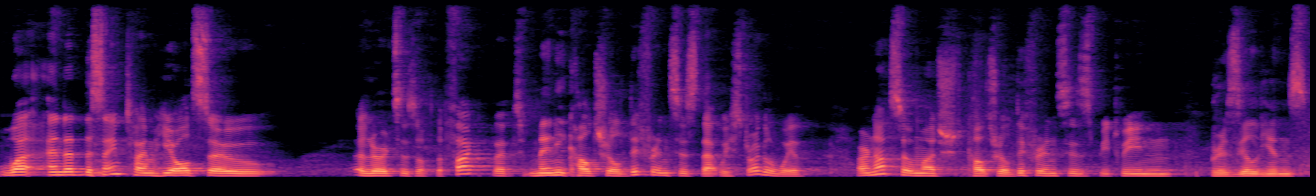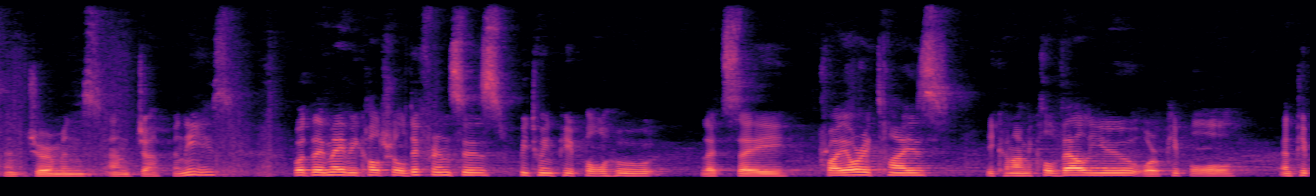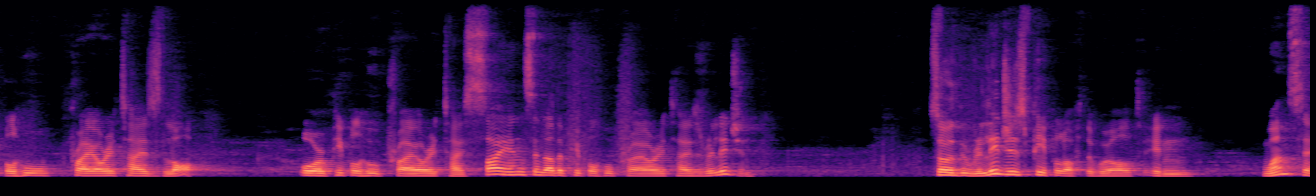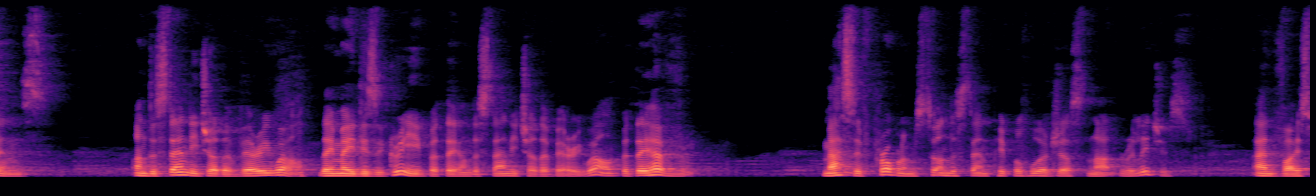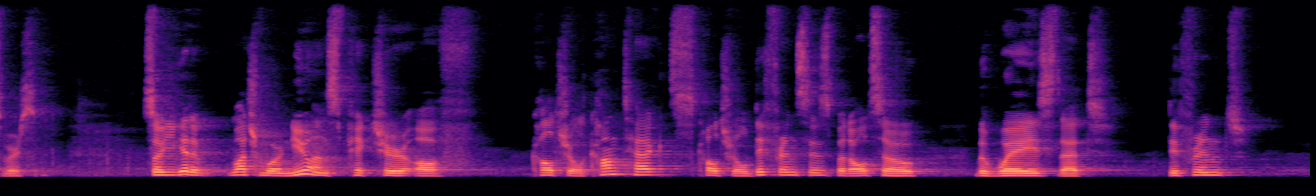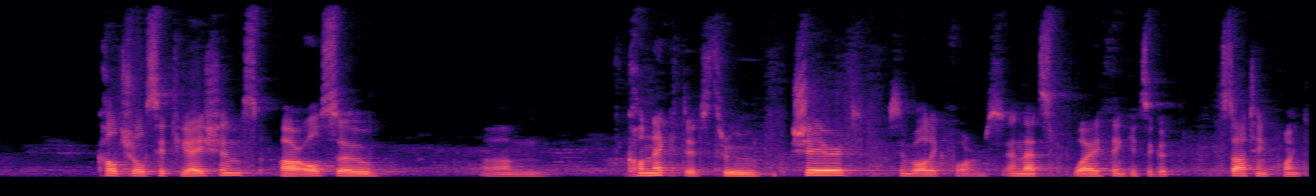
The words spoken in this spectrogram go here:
what, and at the same time, he also alerts us of the fact that many cultural differences that we struggle with are not so much cultural differences between Brazilians and Germans and Japanese, but they may be cultural differences between people who, let's say, prioritize economical value or people and people who prioritize law or people who prioritize science and other people who prioritize religion. So the religious people of the world in one sense understand each other very well. They may disagree, but they understand each other very well, but they have massive problems to understand people who are just not religious and vice versa. So you get a much more nuanced picture of cultural contexts, cultural differences, but also the ways that different cultural situations are also um, connected through shared symbolic forms. And that's why I think it's a good starting point.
